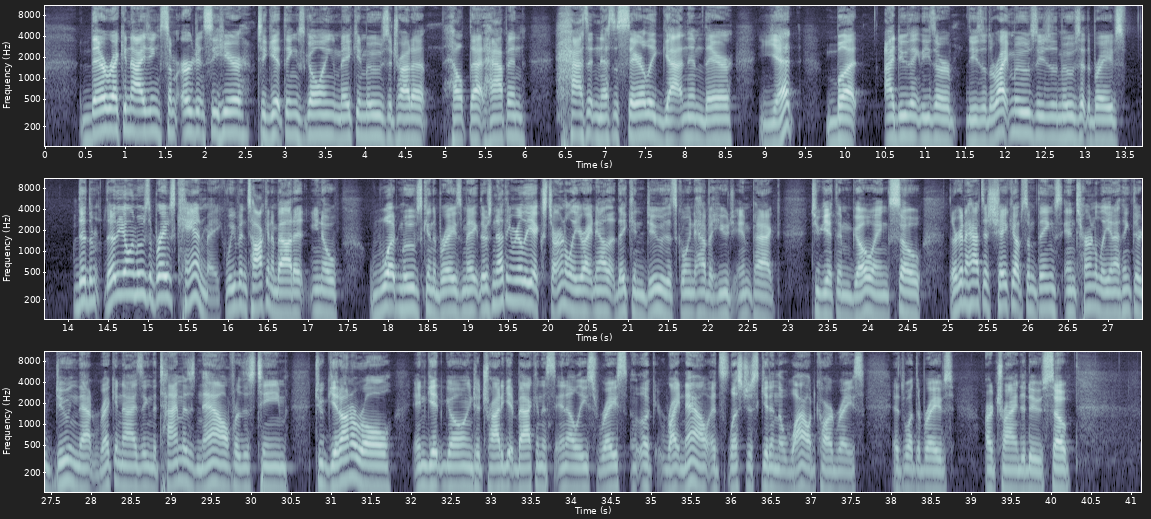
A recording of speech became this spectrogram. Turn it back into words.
they're recognizing some urgency here to get things going, making moves to try to help that happen. Hasn't necessarily gotten them there yet, but I do think these are these are the right moves. These are the moves that the Braves they're the, they're the only moves the Braves can make. We've been talking about it, you know, what moves can the Braves make? There's nothing really externally right now that they can do that's going to have a huge impact to get them going. So they're going to have to shake up some things internally, and I think they're doing that, recognizing the time is now for this team to get on a roll and get going to try to get back in this NL East race. Look, right now, it's let's just get in the wild card race, is what the Braves are trying to do. So,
